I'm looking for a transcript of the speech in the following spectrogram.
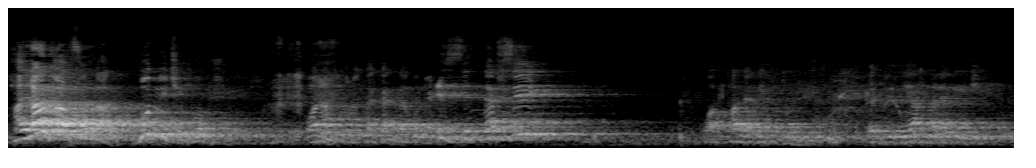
Hayran kalsınlar. Bunun için konuşuyoruz. وَنَحْنُ نَتَكَلَّمُ بِعِزِّ النَّفْسِ وَطَلَبِ الدُّنْيَا Ve dünya talebi için konuşuyoruz.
